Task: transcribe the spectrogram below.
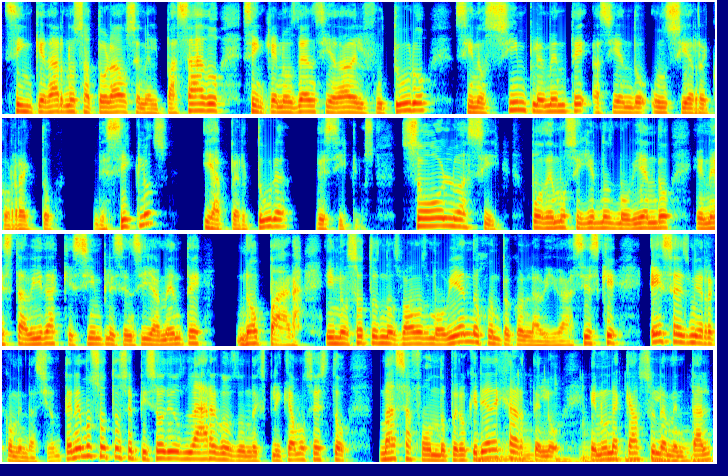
sin quedarnos atorados en el pasado, sin que nos dé ansiedad el futuro, sino simplemente haciendo un cierre correcto de ciclos y apertura de ciclos. Solo así podemos seguirnos moviendo en esta vida que simple y sencillamente no para y nosotros nos vamos moviendo junto con la vida. Así es que esa es mi recomendación. Tenemos otros episodios largos donde explicamos esto más a fondo, pero quería dejártelo en una cápsula mental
